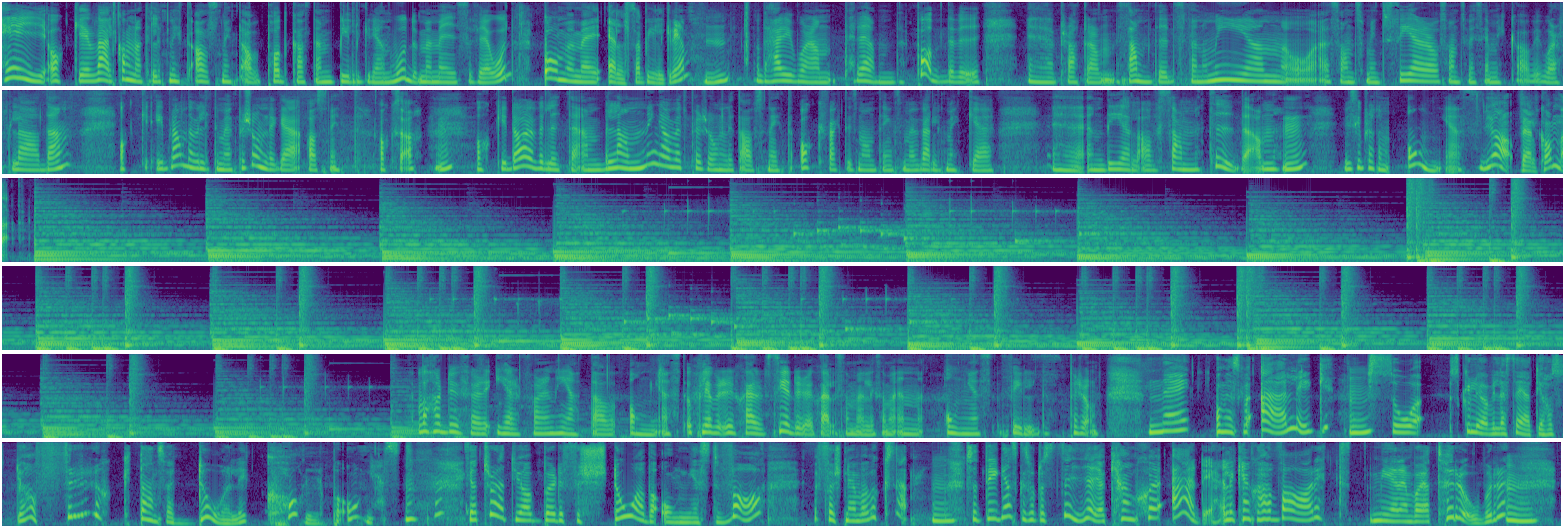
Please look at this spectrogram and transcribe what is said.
Hej och välkomna till ett nytt avsnitt av podcasten Billgren Wood med mig Sofia Wood. Och med mig Elsa Billgren. Mm. Och det här är vår trendpodd där vi pratar om samtidsfenomen och sånt som intresserar och sånt som vi ser mycket av i våra flöden. Och ibland har vi lite mer personliga avsnitt också. Mm. Och idag är vi lite en blandning av ett personligt avsnitt och faktiskt någonting som är väldigt mycket eh, en del av samtiden. Mm. Vi ska prata om ångest. Ja, välkomna. Har du för erfarenhet av ångest? Upplever du själv, ser du dig själv som en, liksom en ångestfylld person? Nej, om jag ska vara ärlig så skulle jag vilja säga att jag har, jag har fruktansvärt dålig koll på ångest. Jag tror att jag började förstå vad ångest var först när jag var vuxen. Så det är ganska svårt att säga. Jag kanske är det, eller kanske har varit mer än vad jag tror.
